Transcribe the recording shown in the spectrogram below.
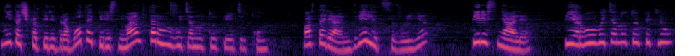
Ниточка перед работой, переснимаем вторую вытянутую петельку. Повторяем 2 лицевые, пересняли первую вытянутую петлю,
